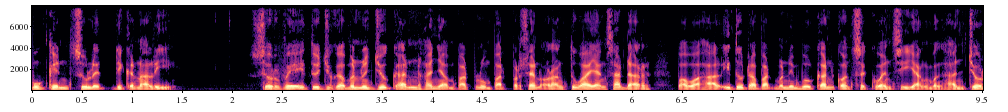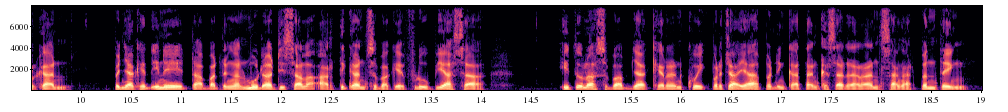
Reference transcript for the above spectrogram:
mungkin sulit dikenali. Survei itu juga menunjukkan hanya 44 persen orang tua yang sadar bahwa hal itu dapat menimbulkan konsekuensi yang menghancurkan. Penyakit ini dapat dengan mudah disalahartikan sebagai flu biasa. Itulah sebabnya Karen Quick percaya peningkatan kesadaran sangat penting.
